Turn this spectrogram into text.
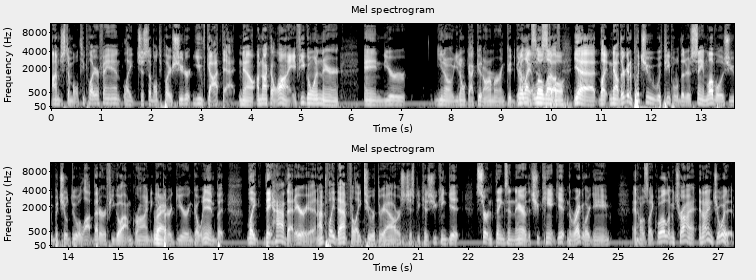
I'm just a multiplayer fan, like just a multiplayer shooter, you've got that. Now, I'm not going to lie, if you go in there and you're you know, you don't got good armor and good guns. You're, like, low stuff. level. Yeah, like now they're going to put you with people that are the same level as you, but you'll do a lot better if you go out and grind and get Right. better gear and go in. But like they have that area, and I played that for like two or three hours just because you can get certain things in there that you can't get in the regular game. And I was like, well, let me try it, and I enjoyed it,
